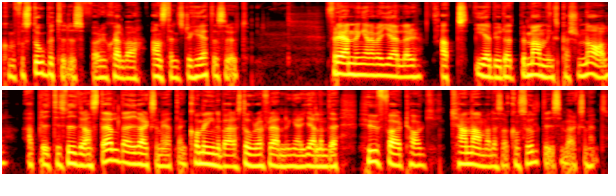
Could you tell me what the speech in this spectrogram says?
kommer få stor betydelse för hur själva anställningstryggheten ser ut. Förändringarna vad gäller att erbjuda ett bemanningspersonal att bli tillsvidareanställda i verksamheten kommer innebära stora förändringar gällande hur företag kan använda sig av konsulter i sin verksamhet.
